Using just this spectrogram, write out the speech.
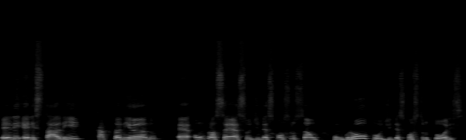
Ele, ele está ali capitaneando é, um processo de desconstrução, um grupo de desconstrutores.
